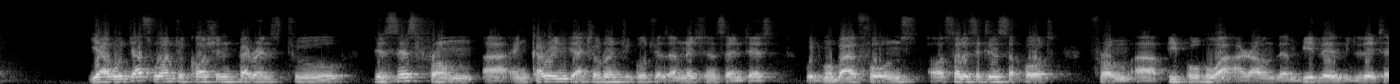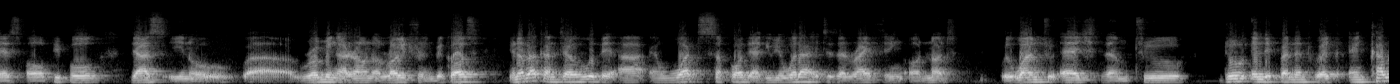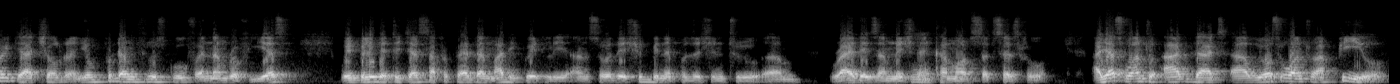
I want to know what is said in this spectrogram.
Yeah, we just want to caution parents to desist from uh, encouraging their children to go to examination centers with mobile phones or soliciting support from uh, people who are around them, be they vigilators or people just you know uh, roaming around or loitering because you never can tell who they are and what support they are giving, whether it is the right thing or not. We want to urge them to do independent work, encourage their children. You've put them through school for a number of years. We believe the teachers have prepared them adequately, and so they should be in a position to um, write the examination and come out successful. I just want to add that uh, we also want to appeal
